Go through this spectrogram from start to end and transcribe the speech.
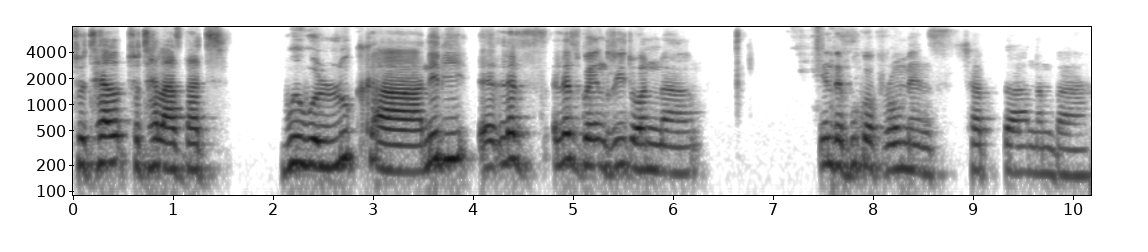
to tell to tell us that we will look. Uh, maybe uh, let's let's go and read on uh, in the book of Romans, chapter number.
